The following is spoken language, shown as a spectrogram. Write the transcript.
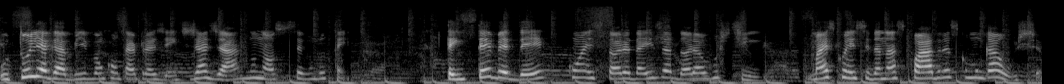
O Túlio e a Gabi vão contar pra gente já já no nosso segundo tempo. Tem TBD com a história da Isadora Augustinho, mais conhecida nas quadras como Gaúcha.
